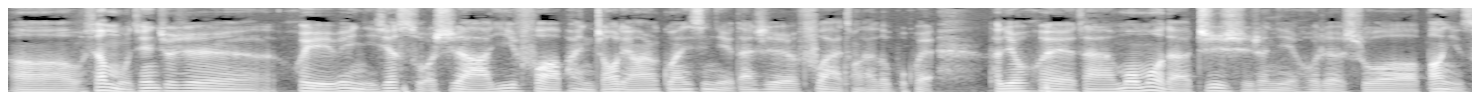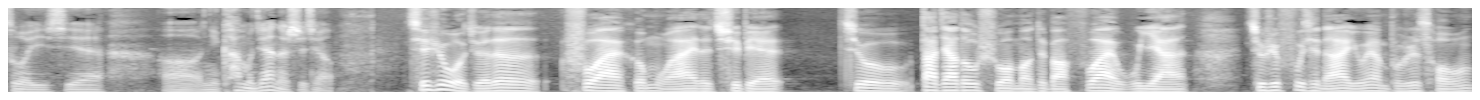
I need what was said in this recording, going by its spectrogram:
呃，像母亲就是会为你一些琐事啊、衣服啊，怕你着凉而关心你，但是父爱从来都不会，他就会在默默的支持着你，或者说帮你做一些呃你看不见的事情。其实我觉得父爱和母爱的区别，就大家都说嘛，对吧？父爱无言，就是父亲的爱永远不是从。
